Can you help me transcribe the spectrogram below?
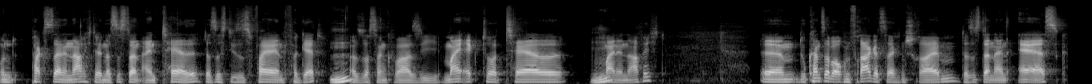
und packst deine Nachricht dahin. Das ist dann ein Tell, das ist dieses Fire and Forget. Also das ist dann quasi my Actor tell meine Nachricht. Ähm, du kannst aber auch ein Fragezeichen schreiben, das ist dann ein Ask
